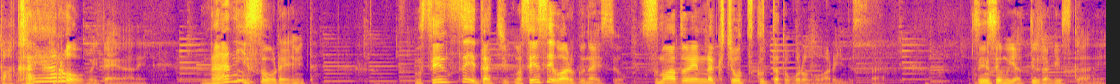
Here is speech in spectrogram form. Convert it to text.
バカ野郎!みたいなね。何それ!みたいな。先生たち、まあ、先生悪くないですよ。スマート連絡帳作ったところが悪いんです、はい、先生もやってるだけですからね。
